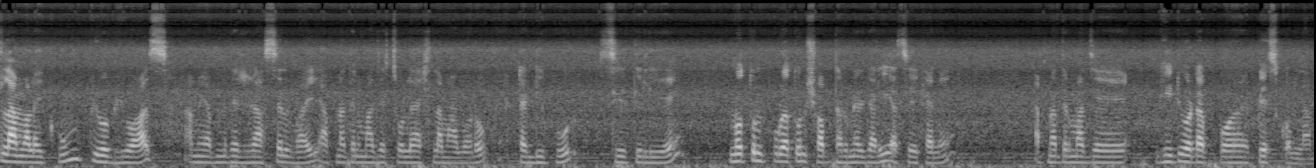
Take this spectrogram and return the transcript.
আসসালামু আলাইকুম, প্রিয় ভিউয়ার্স। আমি আপনাদের রাসেল ভাই, আপনাদের মাঝে চলে আসলাম আবারও একটা ডিপুর স্মৃতি নিয়ে। নতুন পুরাতন সব ধরনের গাড়ি আছে এখানে। আপনাদের মাঝে ভিডিওটা পেশ করলাম।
